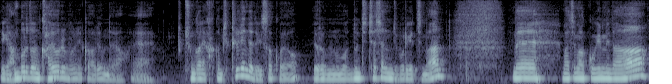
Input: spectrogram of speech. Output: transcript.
이게 안 부르던 가요를 부르니까 어렵네요. 예, 중간에 가끔씩 틀린 데도 있었고요. 여러분 뭐 눈치채셨는지 모르겠지만 네 마지막 곡입니다.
